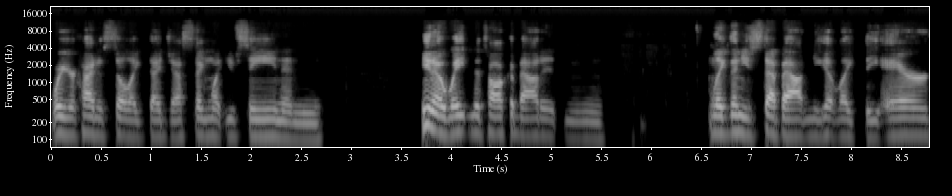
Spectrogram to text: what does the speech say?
where you're kind of still like digesting what you've seen and you know waiting to talk about it and like then you step out and you get like the air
